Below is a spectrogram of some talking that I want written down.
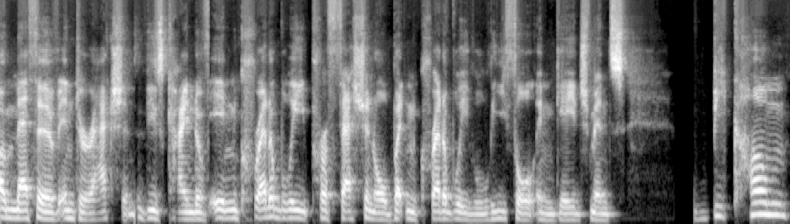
a method of interaction. These kind of incredibly professional but incredibly lethal engagements become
